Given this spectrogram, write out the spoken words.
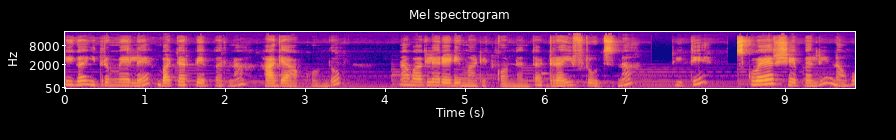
ಈಗ ಇದ್ರ ಮೇಲೆ ಬಟರ್ ಪೇಪರ್ನ ಹಾಗೆ ಹಾಕ್ಕೊಂಡು ನಾವಾಗಲೇ ರೆಡಿ ಮಾಡಿಟ್ಕೊಂಡಂಥ ಡ್ರೈ ಫ್ರೂಟ್ಸ್ನ ರೀತಿ ಸ್ಕ್ವೇರ್ ಶೇಪಲ್ಲಿ ನಾವು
